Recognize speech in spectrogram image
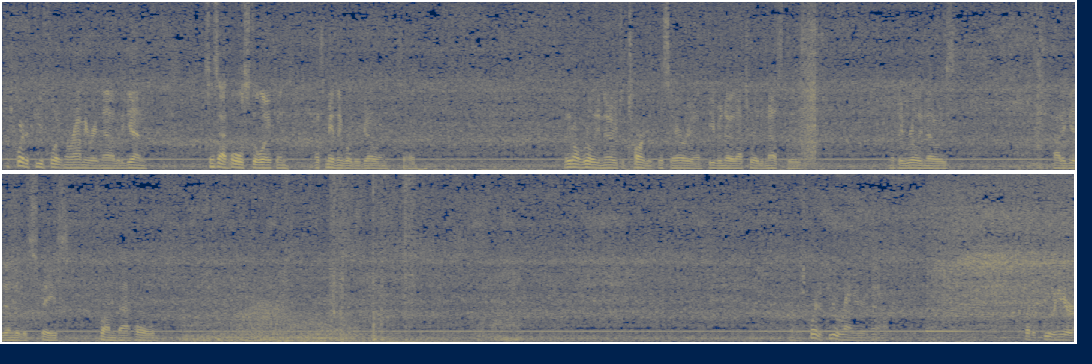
There's quite a few floating around me right now, but again, since that hole's still open, that's mainly where they're going. So they don't really know to target this area, even though that's where the nest is. What they really know is how to get into the space from that hole. There's quite a few around here right now. Quite a few here.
